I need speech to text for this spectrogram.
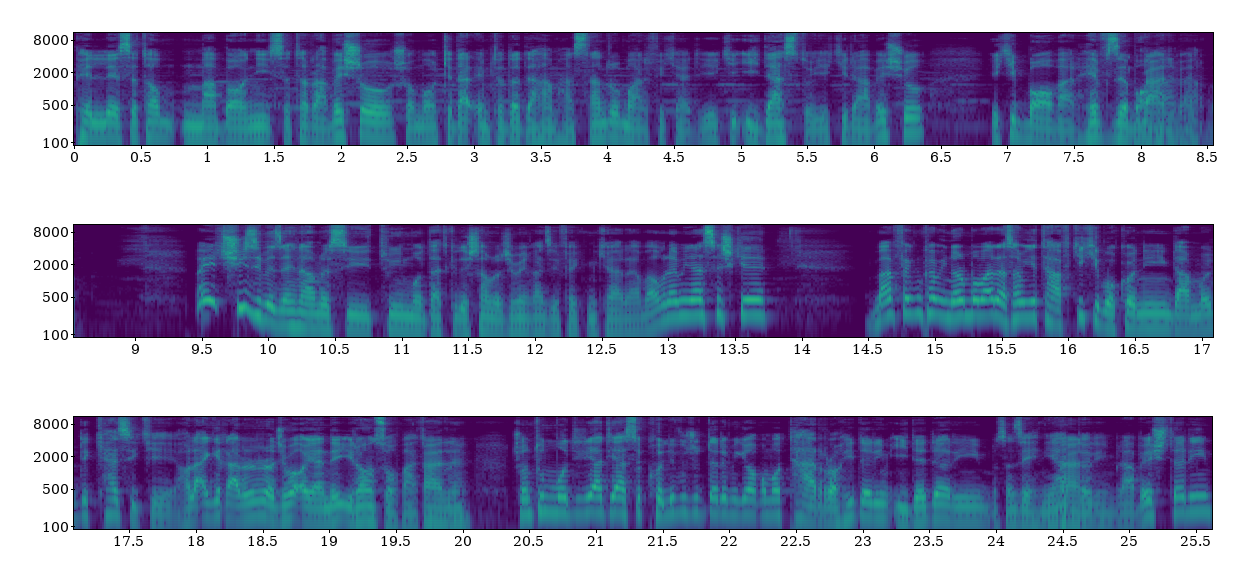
پله سه تا مبانی سه تا روش رو شما که در امتداد هم هستن رو معرفی کردی یکی ایده است و یکی روش و یکی باور حفظ باور بله بله. من یه چیزی به ذهنم رسید تو این مدت که داشتم راجع به این قضیه فکر می‌کردم و اونم این هستش که من فکر می‌کنم اینا رو ما باید اصلا یه تفکیکی بکنیم در مورد کسی که حالا اگه قرار راجع به آینده ایران صحبت بله. کنیم چون تو مدیریت یه کلی وجود داره میگه آقا ما طراحی داریم ایده داریم مثلا ذهنیت بله. داریم روش داریم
